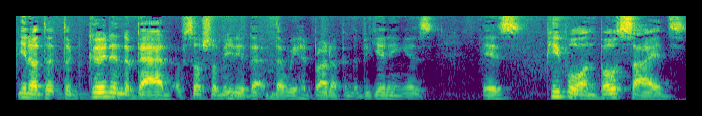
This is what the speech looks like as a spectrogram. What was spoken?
you know the the good and the bad of social media that that we had brought up in the beginning is is people on both sides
